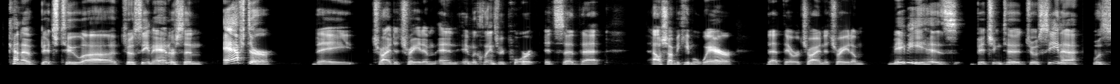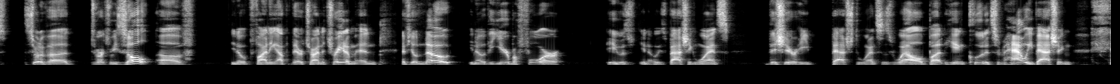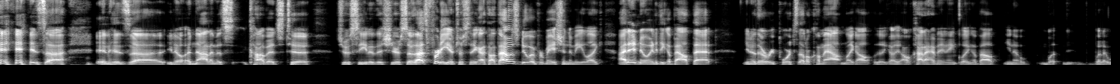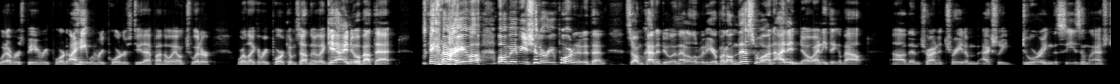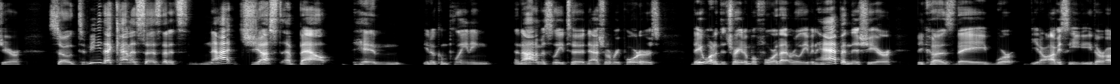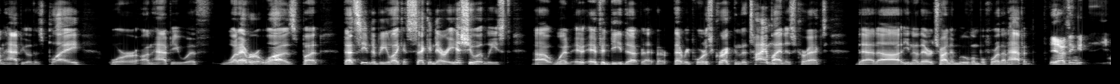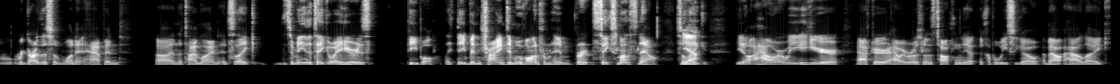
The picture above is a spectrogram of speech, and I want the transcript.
kind of bitched to uh, Josina Anderson after they tried to trade him. And in McLane's report, it said that Alshon became aware that they were trying to trade him. Maybe his bitching to Josina was sort of a direct result of, you know, finding out that they were trying to trade him. And if you'll note, you know, the year before he was, you know, he was bashing Wentz. This year he bashed Wentz as well, but he included some Howie bashing in his uh in his uh you know anonymous comments to Josina this year. So that's pretty interesting. I thought that was new information to me. Like I didn't know anything about that. You know, there are reports that'll come out, and like I'll like, I'll kind of have an inkling about you know what what whatever is being reported. I hate when reporters do that, by the way, on Twitter, where like a report comes out and they're like, "Yeah, I knew about that." Like, all right, well, well, maybe you should have reported it then. So I'm kind of doing that a little bit here. But on this one, I didn't know anything about uh, them trying to trade him actually during the season last year. So to me, that kind of says that it's not just about him, you know, complaining anonymously to national reporters. they wanted to trade him before that really even happened this year because they were, you know, obviously either unhappy with his play or unhappy with whatever it was. But that seemed to be like a secondary issue, at least, uh, when if indeed that, that, that report is correct and the timeline is correct, that uh, you know they were trying to move him before that happened. Yeah, I think regardless of when it happened uh, in the timeline, it's like to me the takeaway here is people like they've been trying to move on from him for six months now. So yeah. like you know how are we here after Howie Roseman was talking a couple weeks ago about how like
